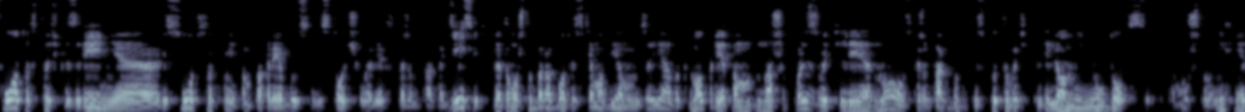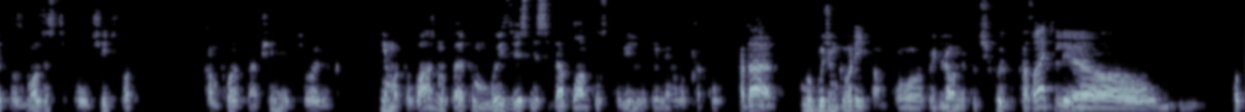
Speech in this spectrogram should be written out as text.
фото, с точки зрения ресурсов, мне там потребуется не 100 человек, скажем так, а 10, для того, чтобы работать с тем объемом заявок, но при этом наши пользователи, ну, скажем так, будут испытывать определенные неудобства, потому что у них нет возможности получить вот комфортное общение с человеком. Им это важно, поэтому мы здесь для себя планку установили, например, вот такую. Когда мы будем говорить там, про определенные ключевые показатели, э, вот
